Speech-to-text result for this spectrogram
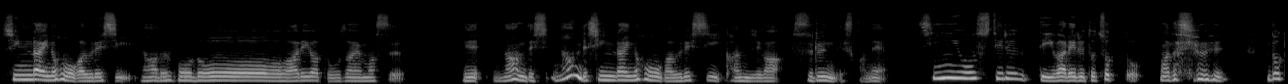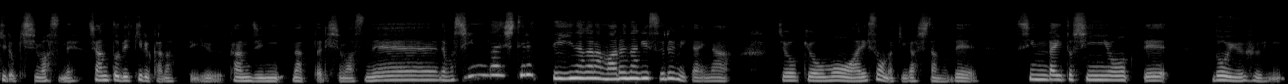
信頼の方が嬉しい。なるほど。ありがとうございます。え、なんでし、なんで信頼の方が嬉しい感じがするんですかね？信用してるって言われるとちょっと私はね、ドキドキしますね。ちゃんとできるかなっていう感じになったりしますね。でも信頼してるって言いながら丸投げするみたいな状況もありそうな気がしたので、信頼と信用ってどういうふうに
